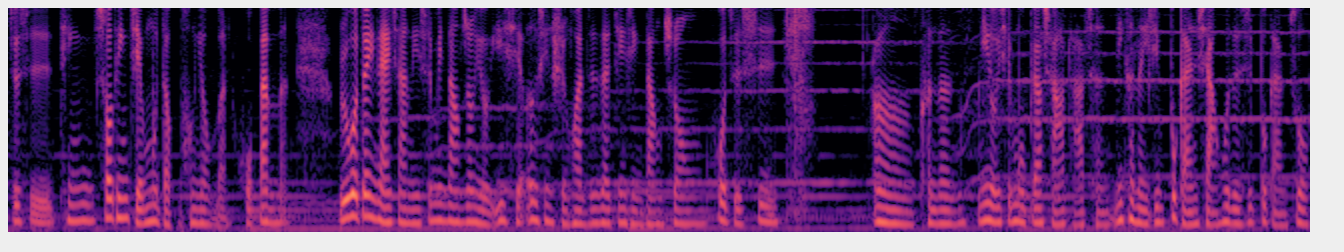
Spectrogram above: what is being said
就是听收听节目的朋友们、伙伴们，如果对你来讲，你生命当中有一些恶性循环正在进行当中，或者是嗯，可能你有一些目标想要达成，你可能已经不敢想，或者是不敢做，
